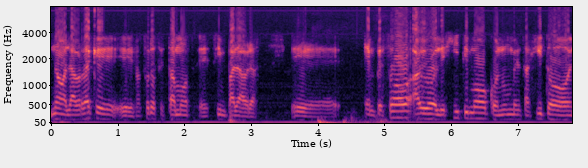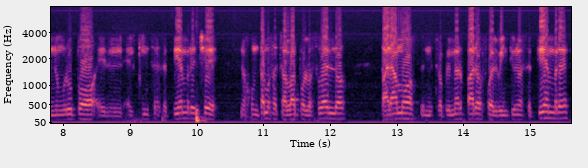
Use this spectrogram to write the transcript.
No, la verdad que eh, nosotros estamos eh, sin palabras. Eh, empezó algo legítimo con un mensajito en un grupo el, el 15 de septiembre, che, nos juntamos a charlar por los sueldos, paramos, nuestro primer paro fue el 21 de septiembre,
